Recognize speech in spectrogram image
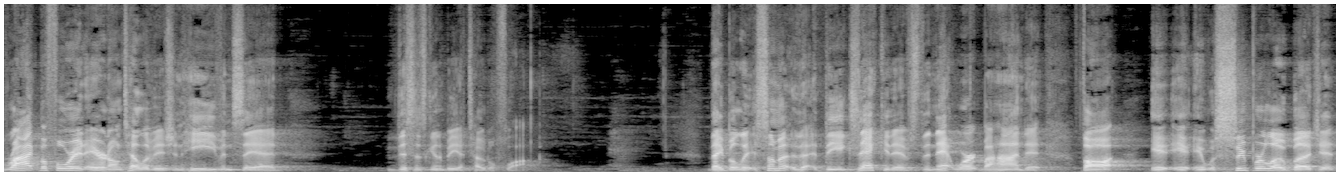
right before it aired on television, he even said, This is going to be a total flop. They believe some of the, the executives, the network behind it, thought it, it, it, was super low budget,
